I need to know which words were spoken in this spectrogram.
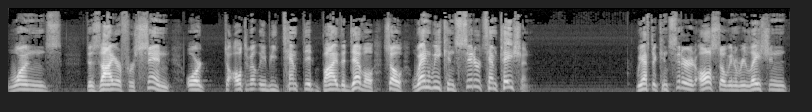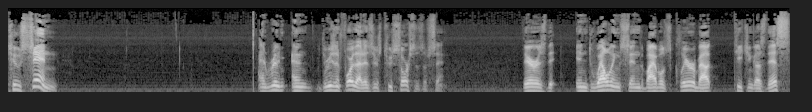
one's desire for sin or to ultimately be tempted by the devil. So when we consider temptation, we have to consider it also in relation to sin. And, re- and the reason for that is there's two sources of sin. There is the indwelling sin, the Bible is clear about teaching us this.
